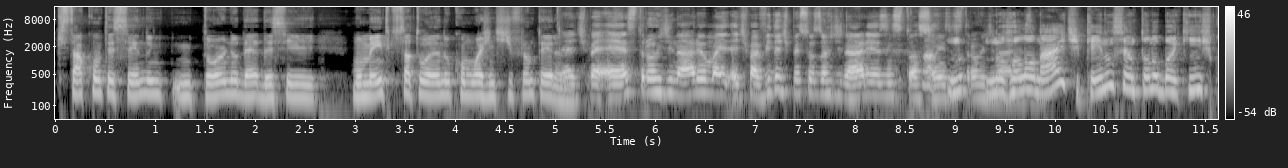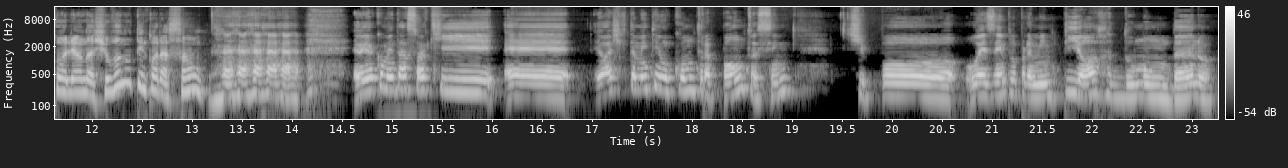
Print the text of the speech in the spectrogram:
que está acontecendo em, em torno de- desse momento que tu está atuando como agente de fronteira. né? É, tipo, é extraordinário, mas é tipo a vida de pessoas ordinárias em situações Ah, no, no extraordinárias. Hollow Knight, quem não sentou no banquinho escolhendo a chuva não tem coração. eu ia comentar só que é, eu acho que também tem um contraponto, assim. Tipo, o exemplo pra mim pior do mundano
